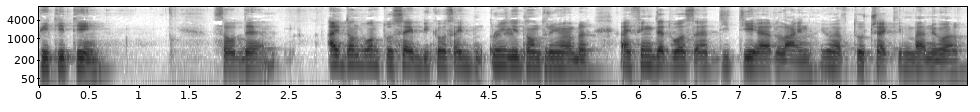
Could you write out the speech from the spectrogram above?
PTT. So the I don't want to say because I really don't remember. I think that was a DTR line. You have to check in manual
